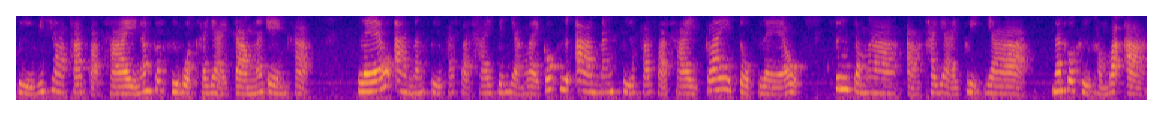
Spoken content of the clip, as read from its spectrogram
สือวิชาภาษาไทย นั่นก็คือบทขยายกรรมนั่นเองค่ะ แล้วอ่านหนังสือภาษาไทยเป็นอย่างไรก็คืออ่านหนังสือภาษาไทยใกล้จบแล้ว ซึ่งจะมาาขยายกริยา นั่นก็คือคำว่าอ่าน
